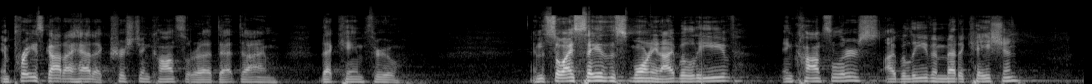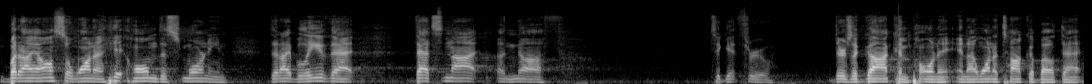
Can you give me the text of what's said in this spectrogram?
And praise God, I had a Christian counselor at that time that came through. And so I say this morning, I believe in counselors, I believe in medication, but I also want to hit home this morning that I believe that that's not enough to get through. There's a God component, and I want to talk about that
